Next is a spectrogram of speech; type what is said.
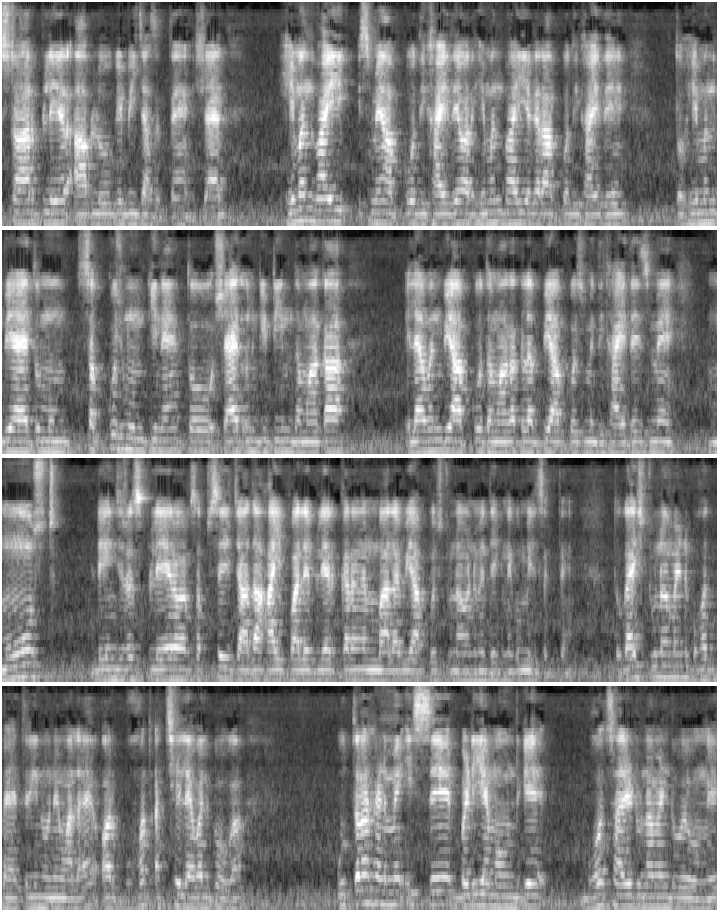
स्टार प्लेयर आप लोगों के बीच आ सकते हैं। शायद हेमंत भाई इसमें आपको दिखाई दे, और हेमंत भाई अगर आपको दिखाई दे तो हेमंत भी आए तो सब कुछ मुमकिन है। तो शायद उनकी टीम धमाका इलेवन भी आपको, धमाका क्लब भी आपको इसमें दिखाई दे इसमें मोस्ट डेंजरस प्लेयर और सबसे ज़्यादा हाइप वाले प्लेयर करण अम्बाला भी आपको इस टूर्नामेंट में देखने को मिल सकते हैं। तो गाइस टूर्नामेंट बहुत बेहतरीन होने वाला है और बहुत अच्छे लेवल पे होगा। उत्तराखंड में इससे बड़ी अमाउंट के बहुत सारे टूर्नामेंट हुए होंगे।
